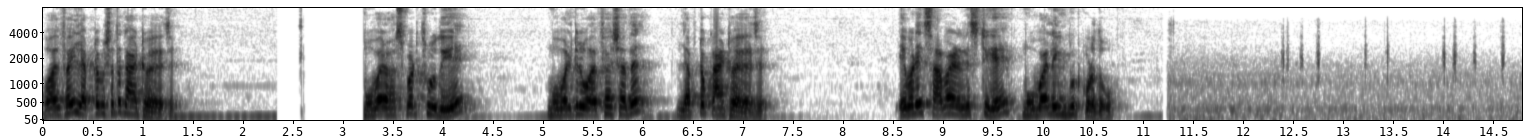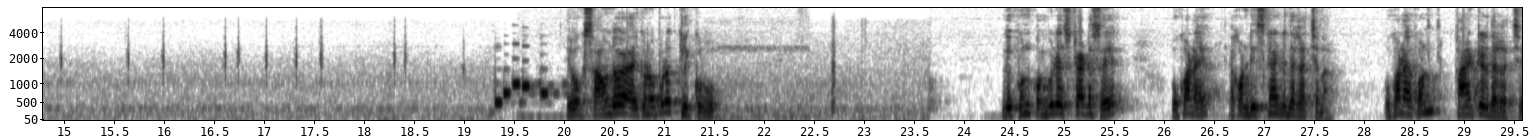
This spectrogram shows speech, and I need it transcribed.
ওয়াইফাই ল্যাপটপের সাথে কানেক্ট হয়ে গেছে। মোবাইল হটস্পট থ্রু দিয়ে মোবাইলটির ওয়াইফাইয়ের সাথে ল্যাপটপ কানেক্ট হয়ে গেছে। এবার এই সার্ভার অ্যাড্রেসটিকে মোবাইলে ইনপুট করে দেবো। এবং সাউন্ড ওয়ার আইকনের উপরে ক্লিক করব। দেখুন কম্পিউটার স্ট্যাটাসে ওখানে এখন ডিসকানেক্ট দেখাচ্ছে না। ওখানে এখন কানেক্টেড দেখাচ্ছে।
